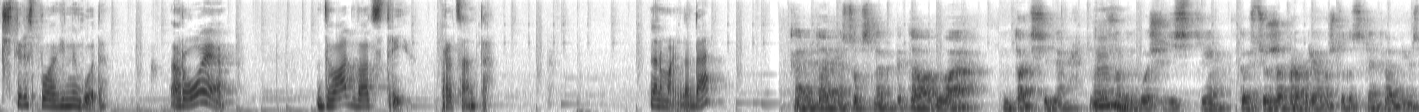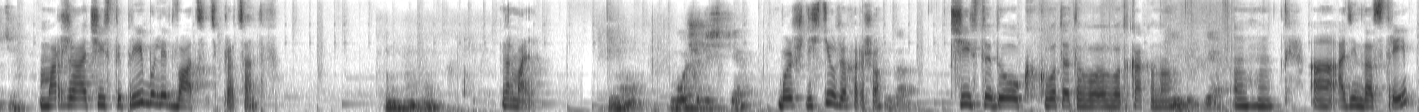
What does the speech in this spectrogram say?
4,5 года. Роя 2,23%. Нормально, да? Рентабельность собственного капитала 2, ну, так себе. Должно быть больше 10. То есть уже проблема что-то с рентабельностью. Маржа чистой прибыли 20%. Мгм. Нормально. Ну, больше 10. Больше 10 уже хорошо. Да. Чистый долг вот этого, вот как оно? Везде. Угу. 1,23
